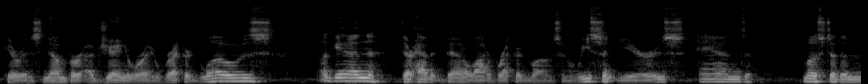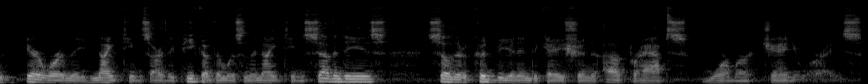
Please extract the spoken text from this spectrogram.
Here is number of January record lows. Again, there haven't been a lot of record lows in recent years, and most of them here were in the 19s, or the peak of them was in the 1970s, so there could be an indication of perhaps warmer Januaries.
